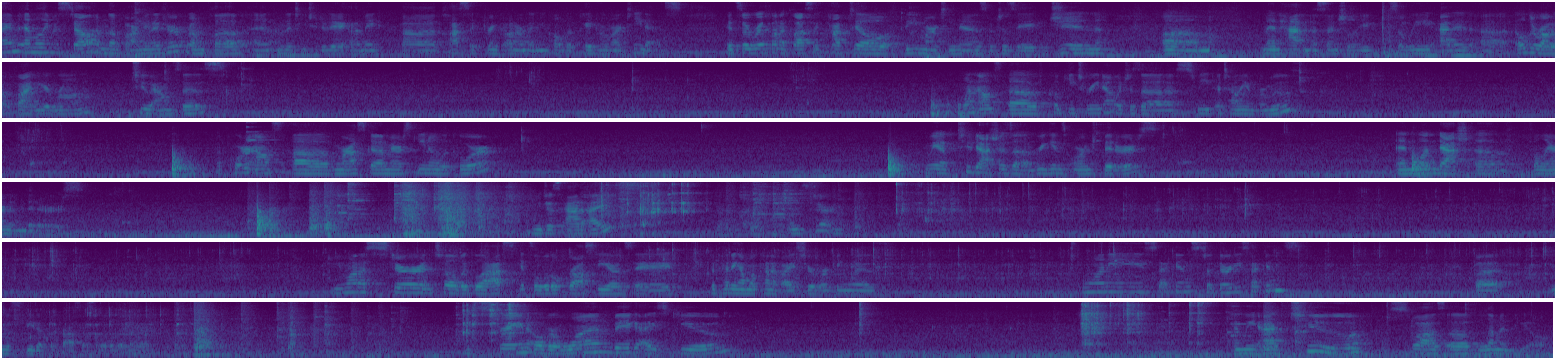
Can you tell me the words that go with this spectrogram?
I'm Emily Mistell. I'm the bar manager at Rum Club, and I'm going to teach you today how to make a classic drink on our menu called the Pedro Martinez. It's a riff on a classic cocktail, the Martinez, which is a gin um, Manhattan essentially. So we added uh, El Dorado five-year rum, two ounces. One ounce of Cocchi Torino, which is a sweet Italian vermouth. Quarter ounce of Marasca Maraschino liqueur. We have two dashes of Regan's Orange Bitters and one dash of Falernum Bitters. We just add ice and stir. You want to stir until the glass gets a little frosty, I would say, depending on what kind of ice you're working with. 20 seconds to 30 seconds. But I'm going to speed up the process a little bit here. Strain over one big ice cube. And we add two swaths of lemon peel.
